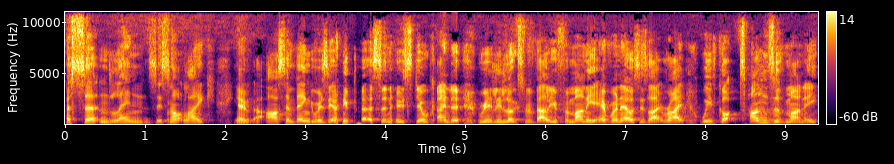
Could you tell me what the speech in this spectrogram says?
a certain lens. It's not like, you know, Arsene Wenger is the only person who still kind of really looks for value for money. Everyone else is like, right, we've got tons of money.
